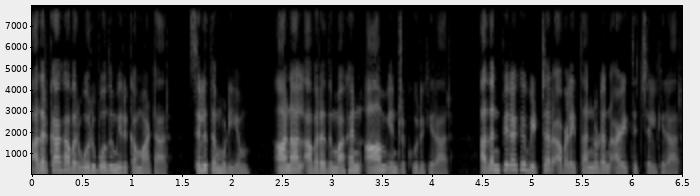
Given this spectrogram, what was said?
அதற்காக அவர் ஒருபோதும் இருக்க மாட்டார். செலுத்த முடியும். ஆனால் அவரது மகன் ஆம் என்று கூறுகிறார். அதன் பிறகு விட்டர் அவளை தன்னுடன் அழைத்துச் செல்கிறார்.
